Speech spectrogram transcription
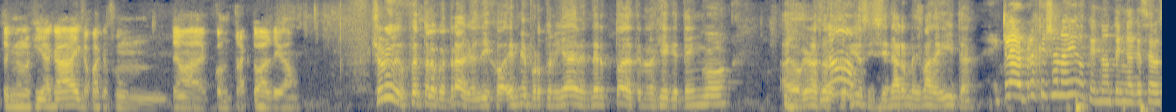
tecnología acá y capaz que fue un tema contractual, digamos. Yo creo que fue todo lo contrario. Él dijo, es mi oportunidad de vender toda la tecnología que tengo al gobierno de Estados No. Unidos y llenarme de más de guita. Claro, pero es que yo no digo que no tenga que ser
